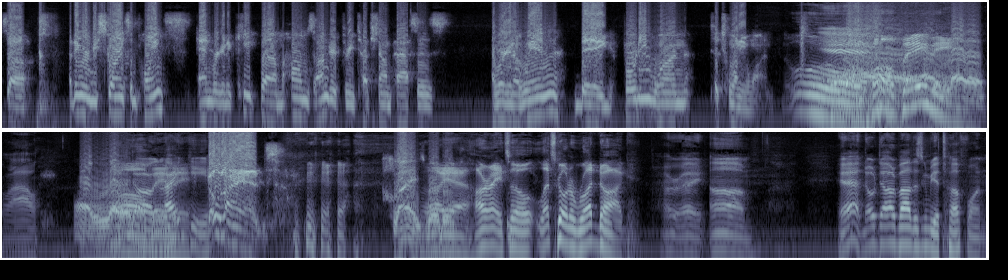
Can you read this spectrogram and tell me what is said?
So I think we're going to be scoring some points, and we're going to keep um, Mahomes under three touchdown passes, and we're going to win big, forty-one to twenty-one. Ooh, Yeah. Lions! oh baby. yeah. All right, so let's go to Rud Dog. All right. Um. Yeah, no doubt about it. This is gonna be a tough one.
